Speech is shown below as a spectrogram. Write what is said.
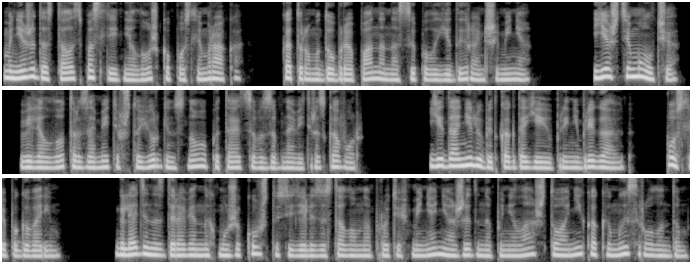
Мне же досталась последняя ложка после мрака, которому добрая панна насыпала еды раньше меня. «Ешьте молча», — велел Лотер, заметив, что Юрген снова пытается возобновить разговор. Еда не любит, когда ею пренебрегают. После поговорим. Глядя на здоровенных мужиков, что сидели за столом напротив меня, неожиданно поняла, что они, как и мы с Роландом,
